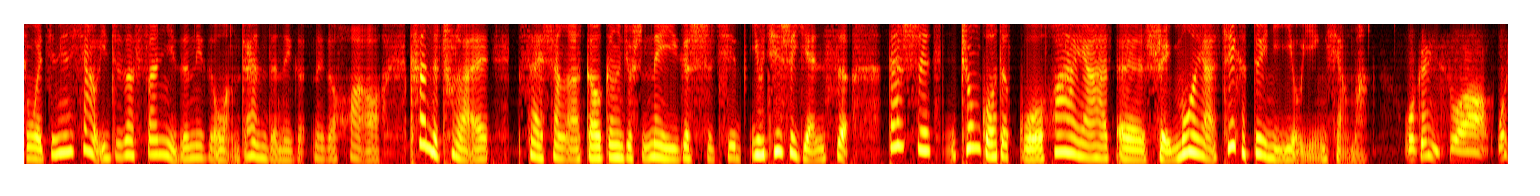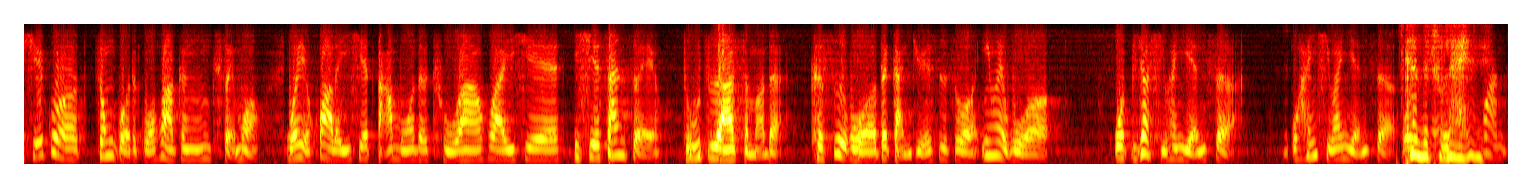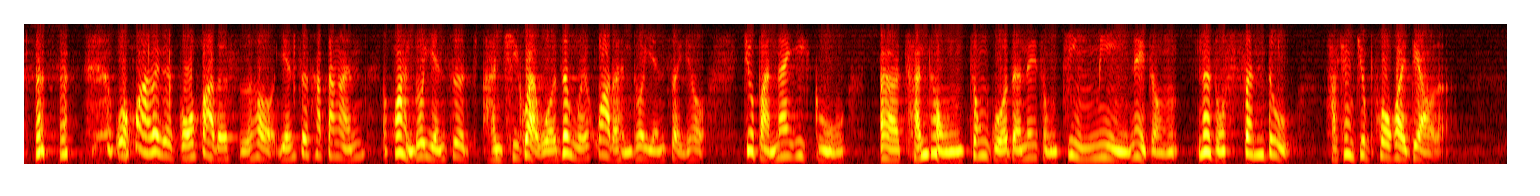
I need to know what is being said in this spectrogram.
我今天下午一直在翻你的那个网站的那个那个画哦，看得出来塞尚啊、高更就是那一个时期，尤其是颜色。但是中国的国画呀、呃水墨呀，这个对你有影响吗？我跟你说啊，我学过中国的国画跟水墨，我也画了一些达摩的图啊，画一些一些山水、竹子啊什么的。可是我的感觉是说，因为我我比较喜欢颜色。我很喜欢颜色，看得出来。画 我画那个国画的时候，颜色它当然画很多颜色很奇怪。我认为画了很多颜色以后，就把那一股呃传统中国的那种静谧、那种那种深度，好像就破坏掉了。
